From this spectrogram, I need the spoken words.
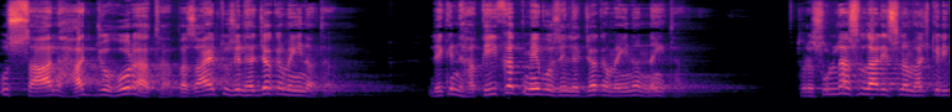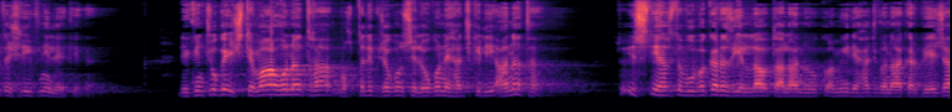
اس سال حج جو ہو رہا تھا، بظاہر تو ذی الحجہ کا مہینہ تھا، لیکن حقیقت میں وہ ذی الحجہ کا مہینہ نہیں تھا۔ تو رسول اللہ صلی اللہ علیہ وسلم حج کے لیے تشریف نہیں لے کے گئے۔ لیکن چونکہ اجتماع ہونا تھا، مختلف جگہوں سے لوگوں نے حج کے لیے آنا تھا، تو اس لیے حضرت ابوبکر رضی اللہ تعالیٰ عنہ کو امیر حج بنا کر بھیجا،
